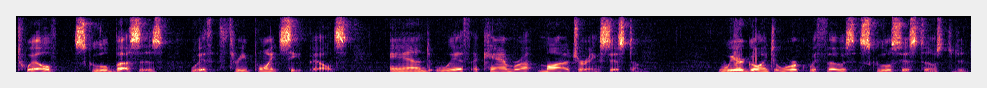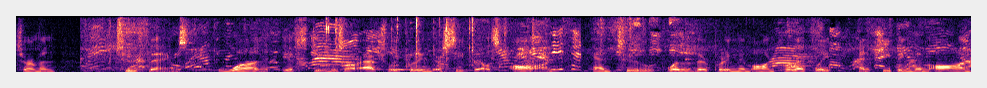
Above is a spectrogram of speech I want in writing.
12 school buses with three-point seatbelts and with a camera monitoring system. We're going to work with those school systems to determine two things. One, if students are actually putting their seatbelts on, and two, whether they're putting them on correctly and keeping them on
